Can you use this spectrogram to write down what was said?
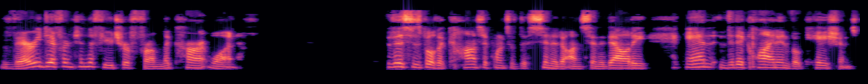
very different in the future from the current one. This is both a consequence of the synod on synodality and the decline in vocations.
